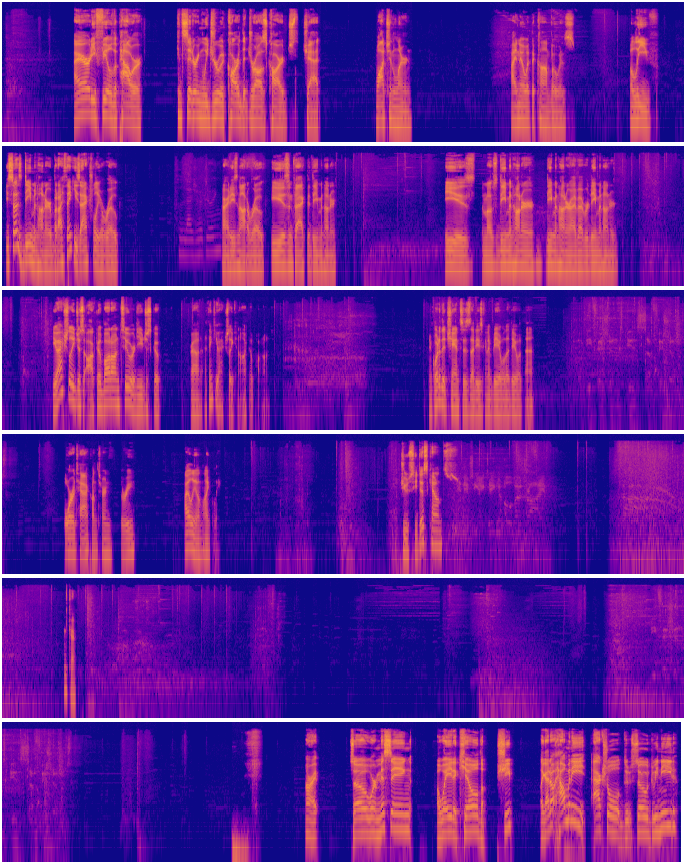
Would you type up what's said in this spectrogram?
I already feel the power, considering we drew a card that draws cards, chat. Watch and learn. I know what the combo is. Believe. He says Demon Hunter, but I think he's actually a rogue. Alright, he's not a rogue. He is, in fact, a Demon Hunter. He is the most Demon Hunter, Demon Hunter I've ever Demon Huntered. Do you actually just Octobot on two, or do you just go crowd? I think you actually can Octobot on. Like, what are the chances that he's going to be able to deal with that? Four attack on turn three? Highly unlikely. Juicy discounts. Okay. All right. So we're missing a way to kill the sheep. Like I don't, how many actual, do, so do we need?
